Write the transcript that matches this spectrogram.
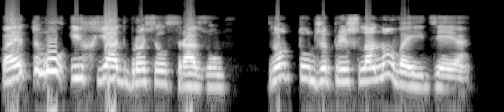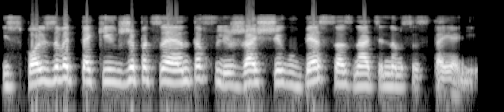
Поэтому их я отбросил сразу. Но тут же пришла новая идея – использовать таких же пациентов, лежащих в бессознательном состоянии.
